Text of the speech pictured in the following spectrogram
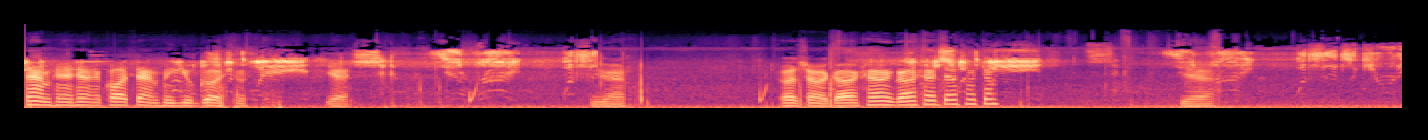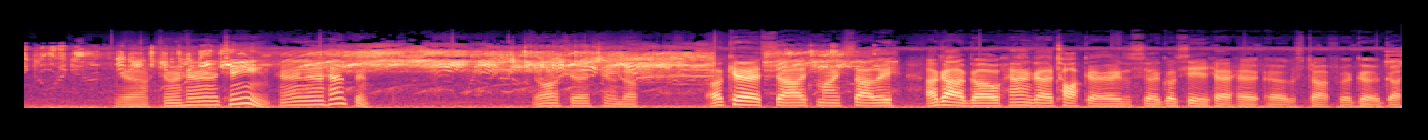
Sam, uh, call Sam, you good. Yeah, Yeah. Oh, sorry, go ahead, go ahead. Yeah, yeah. Go ahead, team. And that happened. Okay, here we. Okay, Sally, my Sally. I gotta go. I gotta talk. Uh, let's uh, go see uh, uh, uh, the stuff. Uh, good, good.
